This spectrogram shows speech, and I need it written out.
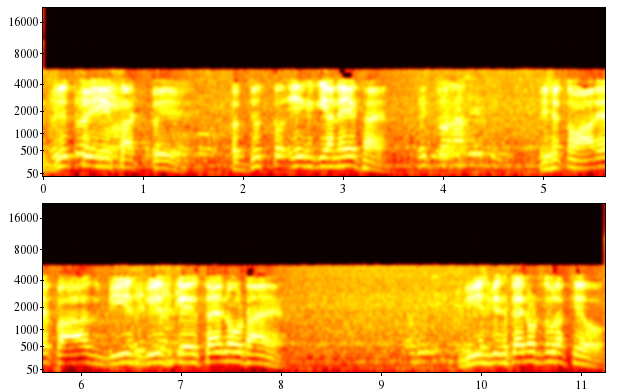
द्वित्व एकत्व तो द्वित्व एक की अनेक है। जैसे तुम्हारे पास बीस बीस के कै नोट आए? बीस बीस कै नोट तुम रखे हो?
